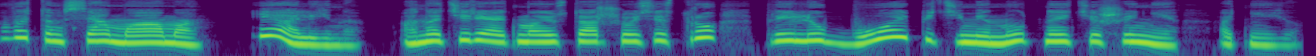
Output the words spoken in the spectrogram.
В этом вся мама и Алина. Она теряет мою старшую сестру при любой пятиминутной тишине от нее.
